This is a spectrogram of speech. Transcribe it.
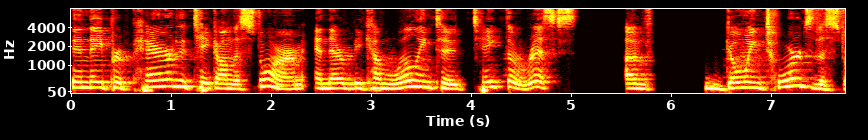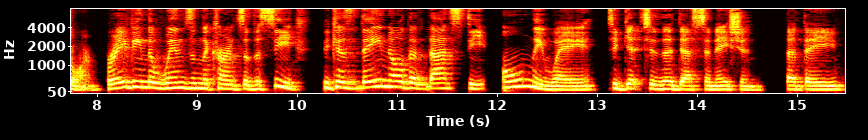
then they prepare to take on the storm and they become willing to take the risks of going towards the storm, braving the winds and the currents of the sea, because they know that that's the only way to get to the destination that they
